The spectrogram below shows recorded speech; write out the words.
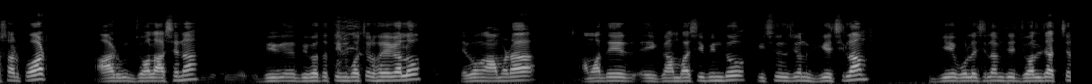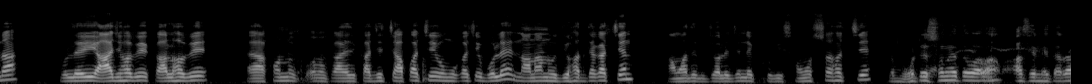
আসার পর আর জল আসে না। বিগত তিন বছর হয়ে গেল এবং আমরা আমাদের এই গ্রামবাসীবৃন্দ কিছুজন গিয়েছিলাম। গিয়ে বলেছিলাম যে জল যাচ্ছে না। বলে এই আজ হবে কাল হবে। এখন কাজের চাপ আছে অমুক আছে বলে নানান অজুহাত দেখাচ্ছেন। আমাদের জলের জন্য খুবই সমস্যা হচ্ছে। ভোটের সময় তো আসে নেতারা।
